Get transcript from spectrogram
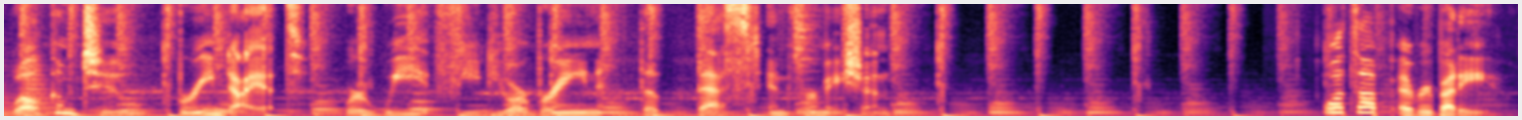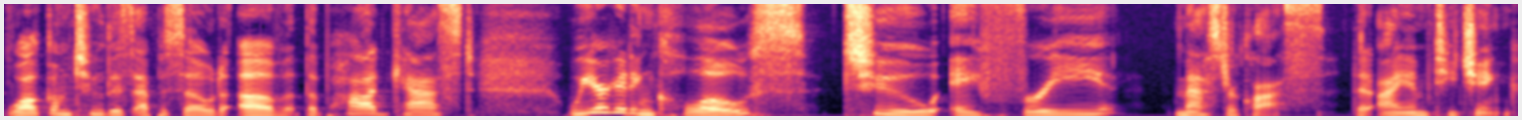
Welcome to Brain Diet, where we feed your brain the best information. What's up, everybody? Welcome to this episode of the podcast. We are getting close to a free masterclass that I am teaching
